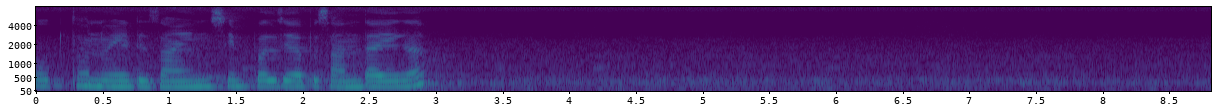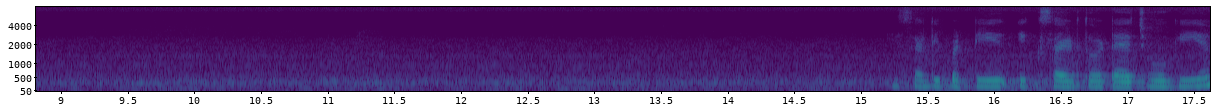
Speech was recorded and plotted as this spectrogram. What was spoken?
ਹੋਪ ਤੁਹਾਨੂੰ ਇਹ ਡਿਜ਼ਾਈਨ ਸਿੰਪਲ ਜਿਹਾ ਪਸੰਦ ਆਏਗਾ। ਇਹ ਸਾਡੀ ਪੱਟੀ ਇੱਕ ਸਾਈਡ ਤੋਂ ਅਟੈਚ ਹੋ ਗਈ ਹੈ।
